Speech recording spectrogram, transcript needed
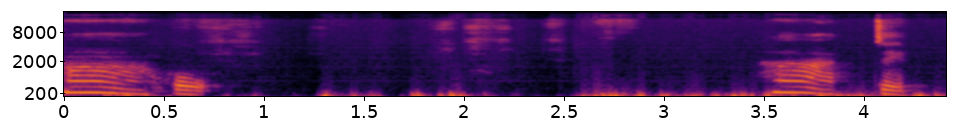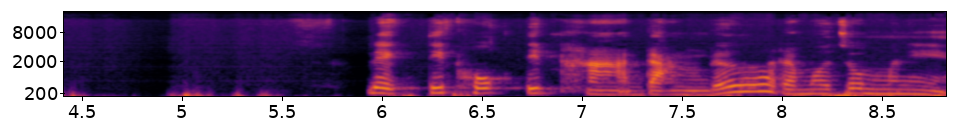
ห้าหกห้าเจ็ดเลขติดหกติดหาดังเด้อแต่มอจมมานี่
